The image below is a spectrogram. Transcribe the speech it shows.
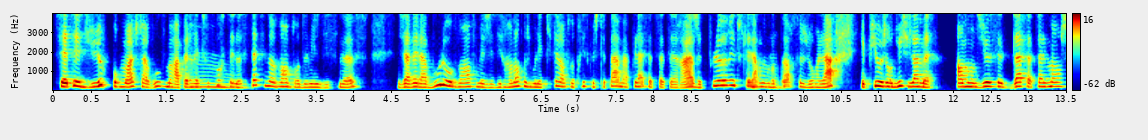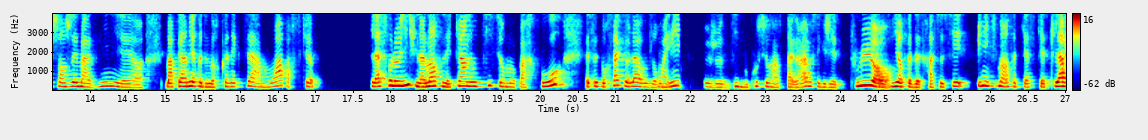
c'était dur pour moi, je t'avoue. Je me rappellerai toujours. C'était le Hmm, 7 novembre 2019. J'avais la boule au ventre, mais j'ai dit vraiment que je voulais quitter l'entreprise, que je n'étais pas à ma place, etc. J'ai pleuré toutes les larmes de mon mhm. corps ce jour-là. Et puis aujourd'hui, je suis là, mais oh mon Dieu, cette date a tellement changé ma vie et euh, m'a permis en fait, de me reconnecter à moi parce que L'astrologie, finalement, ce n'est qu'un outil sur mon parcours. Et c'est pour ça que là, aujourd'hui, ce que je dis beaucoup sur Instagram, c'est que j'ai plus envie, en fait, d'être associée uniquement à cette casquette-là.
